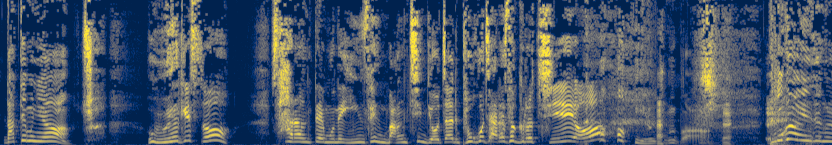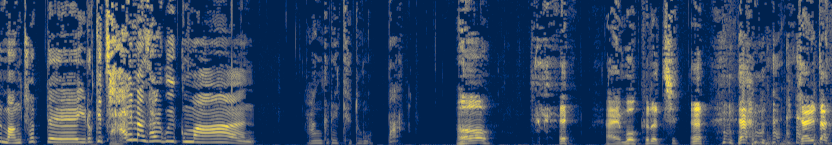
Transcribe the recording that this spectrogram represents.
나 때문이야? 왜겠어? 사랑 때문에 인생 망친 여자를 보고 자라서 그렇지, 어? 얘 좀 봐. 누가 인생을 망쳤대. 이렇게 잘만 살고 있구만. 안 그래, 규동 오빠? 어? 아이, 뭐, 그렇지. 야, 자, 일단,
